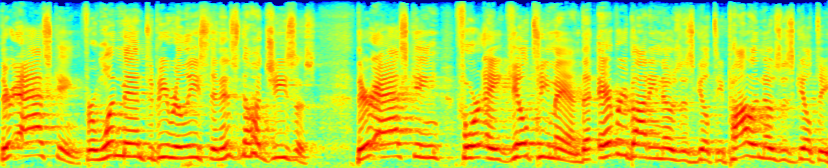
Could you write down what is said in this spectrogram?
They're asking for one man to be released, and it's not Jesus. They're asking for a guilty man that everybody knows is guilty. Pilate knows is guilty.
